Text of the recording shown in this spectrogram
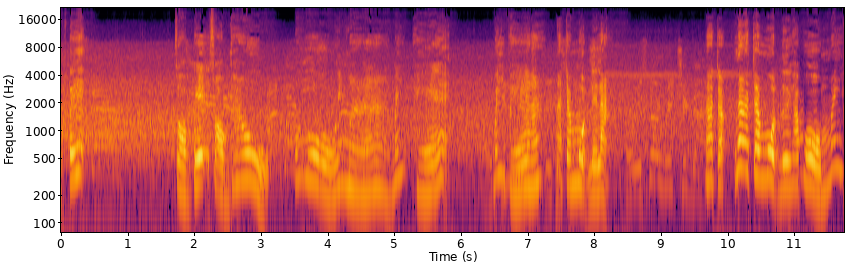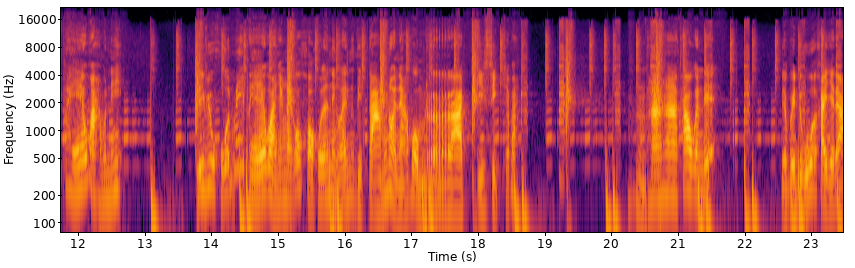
งเป๊ะสองเป๊ะสองเท่า โอ้โหมาไม่แพ้ ไม่แพ้นะ น่าจะหมดเลยล่ะ น่าจะน่าจะหมดเลยครับผมไม่แพ้ว่ะวันนี้รีวิวโค้ดไม่แพ้ว่ะยังไงก็ขอคนละหนึ่งไลค์หนึ่งติดตามให้หน่อยนะครับผมรากิสิกใช่ปะห้าห้าเท่ากันเด้เดี๋ยวไปดูว่าใครจะได้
